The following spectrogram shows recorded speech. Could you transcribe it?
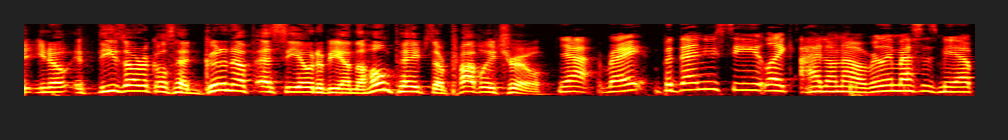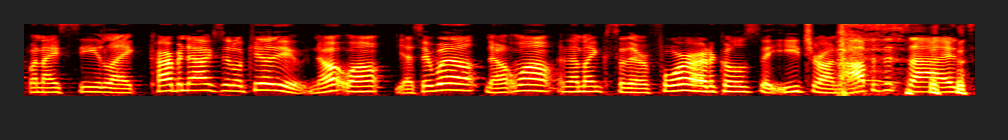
You know if these articles had good enough SEO to be on the homepage they're probably true. Yeah, right. But then you see, like, I don't know, it really messes me up when I see like carbon dioxide will kill you. No, it won't. Yes, it will. No, it won't. And I'm like, so there are four articles. They each are on opposite sides.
